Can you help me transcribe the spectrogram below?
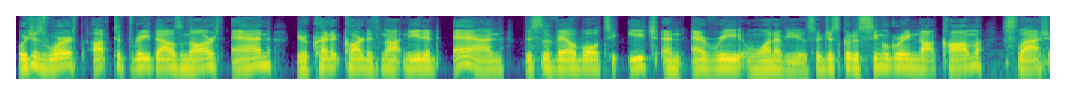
which is worth up to $3,000 and your credit card is not needed. And this is available to each and every one of you. So just go to singlegrain.com slash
